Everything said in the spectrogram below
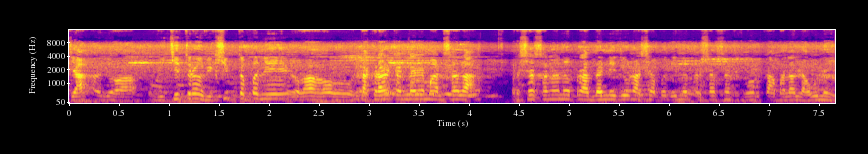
ज्या विचित्र विक्षिप्तपणे तक्रार करणाऱ्या माणसाला प्रशासनानं प्राधान्य देऊन अशा पद्धतीनं प्रशासनासमोर कामाला लावू नये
